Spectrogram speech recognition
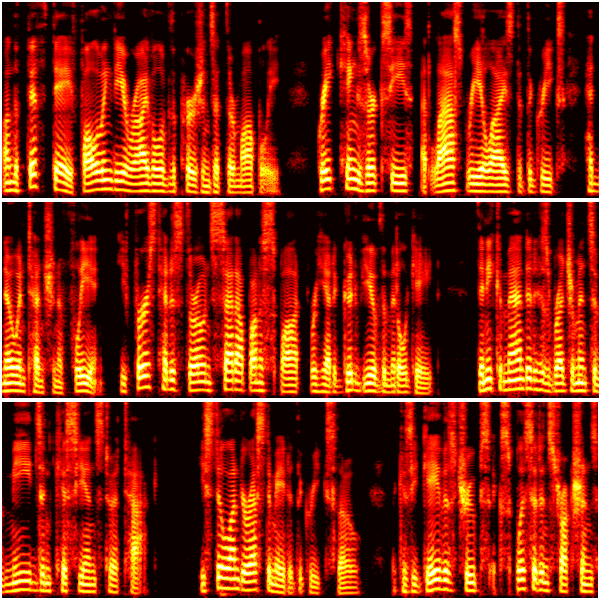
On the fifth day following the arrival of the Persians at Thermopylae, great King Xerxes at last realized that the Greeks had no intention of fleeing. He first had his throne set up on a spot where he had a good view of the middle gate. Then he commanded his regiments of Medes and Kissians to attack. He still underestimated the Greeks, though, because he gave his troops explicit instructions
